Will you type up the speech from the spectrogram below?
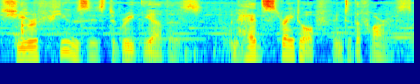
She refuses to greet the others and heads straight off into the forest.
